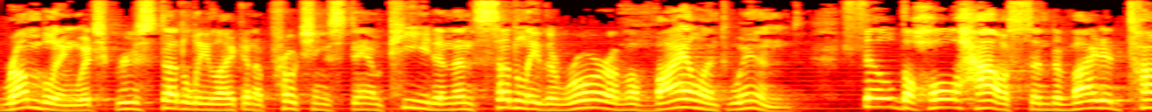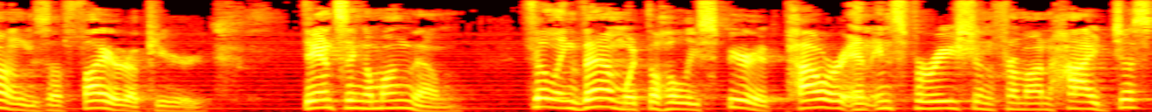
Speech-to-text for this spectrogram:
rumbling which grew steadily like an approaching stampede, and then suddenly the roar of a violent wind filled the whole house, and divided tongues of fire appeared, dancing among them filling them with the Holy Spirit, power and inspiration from on high, just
